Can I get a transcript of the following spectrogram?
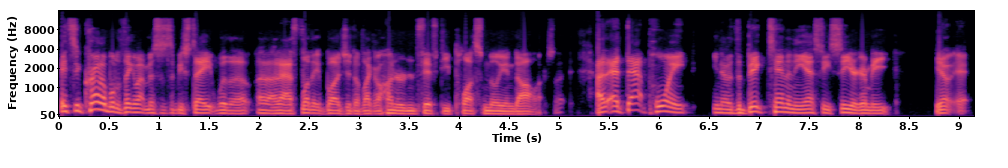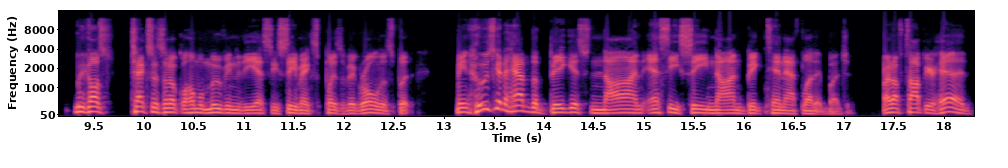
it's incredible to think about Mississippi State with a an athletic budget of like 150 plus million dollars. At, at that point, you know, the Big Ten and the SEC are going to be, you know, because Texas and Oklahoma moving to the SEC makes plays a big role in this. But I mean, who's going to have the biggest non SEC, non Big Ten athletic budget? Right off top of your head.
